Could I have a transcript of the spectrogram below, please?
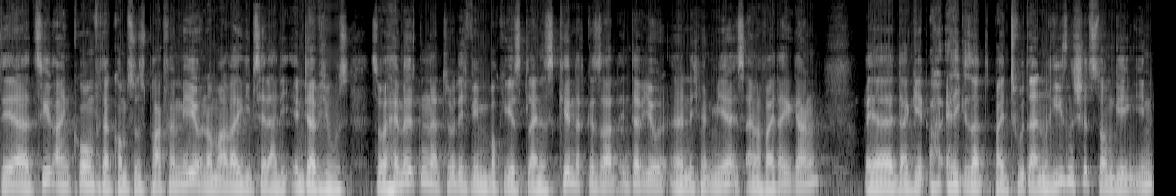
der Zieleinkunft, dann kommst du ins Park Familie und normalerweise gibt es ja da die Interviews. So, Hamilton, natürlich wie ein bockiges kleines Kind, hat gesagt, Interview äh, nicht mit mir, ist einfach weitergegangen. Äh, da geht auch ehrlich gesagt bei Twitter ein riesen Shitstorm gegen ihn.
